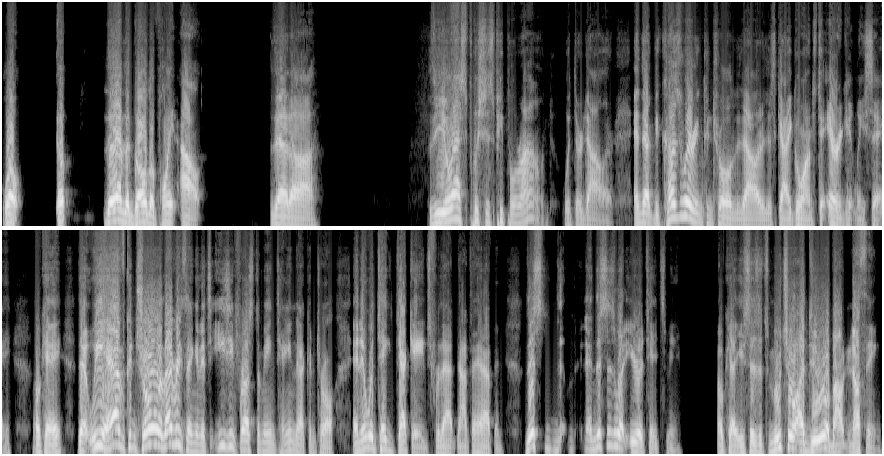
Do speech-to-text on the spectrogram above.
Well, they have the gall to point out that uh the U.S. pushes people around with their dollar, and that because we're in control of the dollar, this guy goes on to arrogantly say, okay, that we have control of everything, and it's easy for us to maintain that control, and it would take decades for that not to happen. This, and this is what irritates me. Okay, he says it's mucho ado about nothing.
